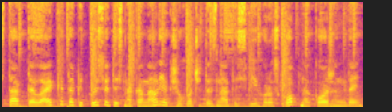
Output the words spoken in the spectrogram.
Ставте лайки та підписуйтесь на канал, якщо хочете знати свій гороскоп на кожен день.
